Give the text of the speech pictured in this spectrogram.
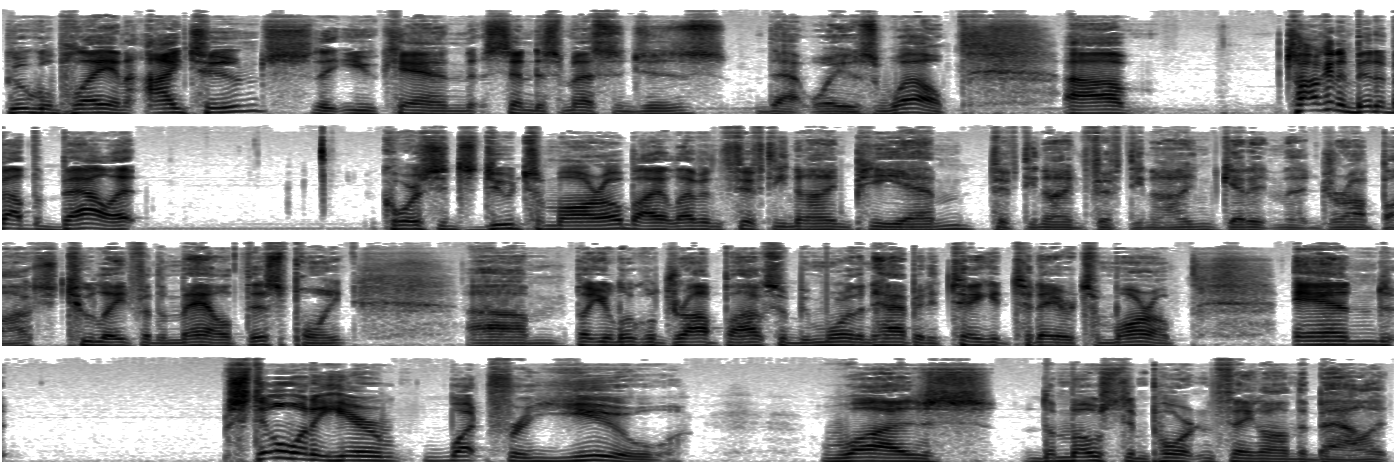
Google Play and iTunes that you can send us messages that way as well. Uh, talking a bit about the ballot. Course, it's due tomorrow by 11:59 p.m. 59:59. Get it in that drop box. Too late for the mail at this point, um, but your local drop box would be more than happy to take it today or tomorrow. And still want to hear what for you was the most important thing on the ballot?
